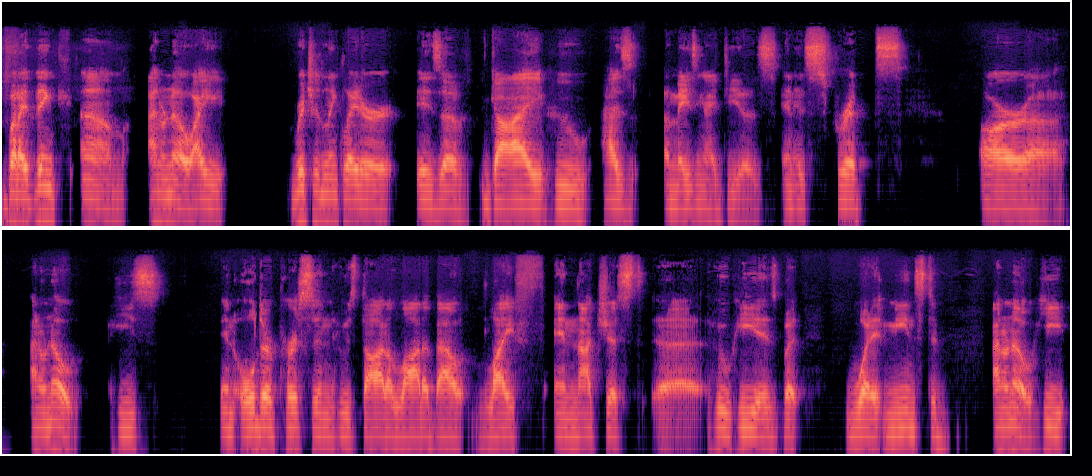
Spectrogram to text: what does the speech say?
But I think um, I don't know. I Richard Linklater is a guy who has amazing ideas and his scripts are uh, i don't know he's an older person who's thought a lot about life and not just uh, who he is but what it means to i don't know he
